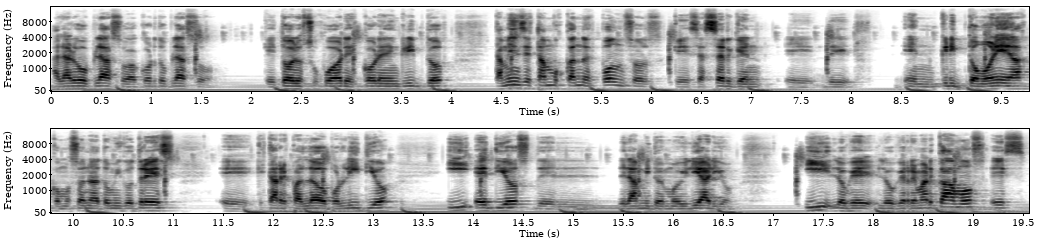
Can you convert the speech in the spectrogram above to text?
a largo plazo, a corto plazo, que todos los jugadores cobren en cripto, también se están buscando sponsors que se acerquen de, en criptomonedas como son Atómico 3, que está respaldado por litio, y Etios del, del ámbito inmobiliario. Y lo que, lo que remarcamos es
